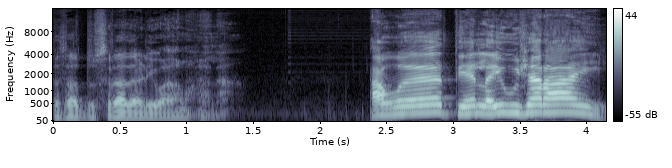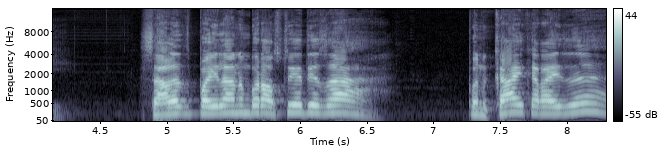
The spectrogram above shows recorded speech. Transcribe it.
तसा दुसरा दाढीवाला म्हणाला अव ते लई हुशार आहे. शाळेत पहिला नंबर असतोय त्याचा. पण काय करायचं?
